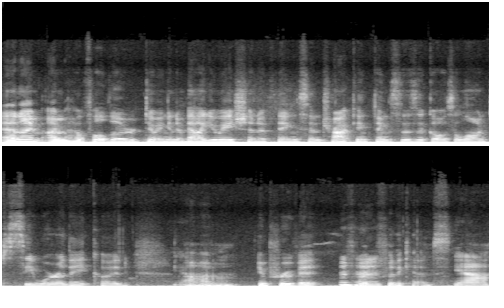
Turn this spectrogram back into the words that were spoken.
and I'm I'm hopeful they're doing an evaluation of things and tracking things as it goes along to see where they could. Yeah. Um, improve it mm-hmm. for, for the kids. Yeah.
